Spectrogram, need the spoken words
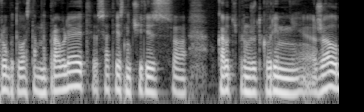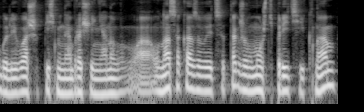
робот вас там направляет, соответственно, через э, короткий промежуток времени жалобы или ваше письменное обращение, оно а, у нас оказывается. Также вы можете прийти к нам.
